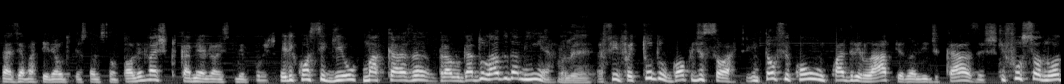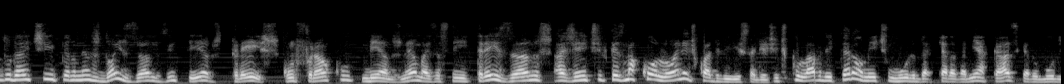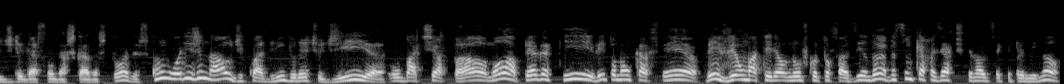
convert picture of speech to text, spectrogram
trazia material do pessoal de São Paulo. Ele vai explicar melhor isso depois. Ele conseguiu uma casa para alugar do lado da minha. Olê. Assim, foi tudo golpe de sorte. Então ficou um quadrilátero ali de casas que funcionou durante pelo menos dois anos inteiros, três, com Franco menos, né? Mas assim, três anos a gente fez uma colônia de quadrinista ali. A gente pulava literalmente o muro da, que era da minha casa, que era o muro de ligação das casas todas, com o original de quadrinho durante o dia, ou batia palma, ó, oh, pega aqui, vem tomar um café, vem ver um material novo que eu tô fazendo. Oh, você não quer fazer arte final disso aqui para mim, não?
